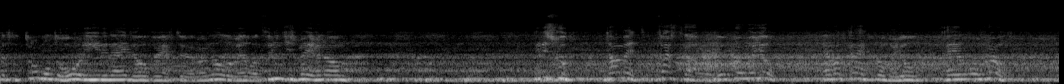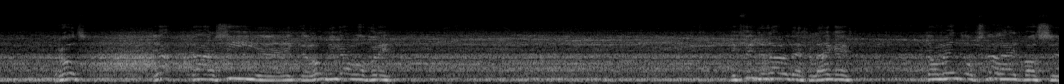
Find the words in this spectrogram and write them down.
Het getrommel te horen hier in Eindhoven heeft eh, Ronaldo wel wat vriendjes meegenomen. Dit is goed. Tament vastgehouden door. En wat krijgt Promayon? Geel of rood? Rood. Ja, daar zie uh, ik de logica wel van in. Ik vind dat Oudenberg gelijk heeft. Tament op snelheid was uh,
